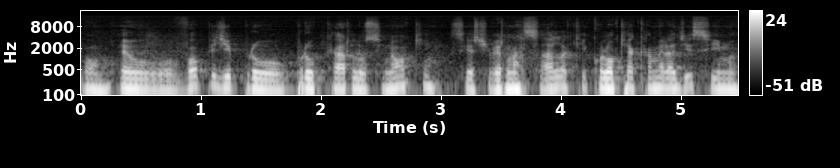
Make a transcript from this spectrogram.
Bom, eu vou pedir para o Carlos Sinocchi, se estiver na sala, que coloque a câmera de cima.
